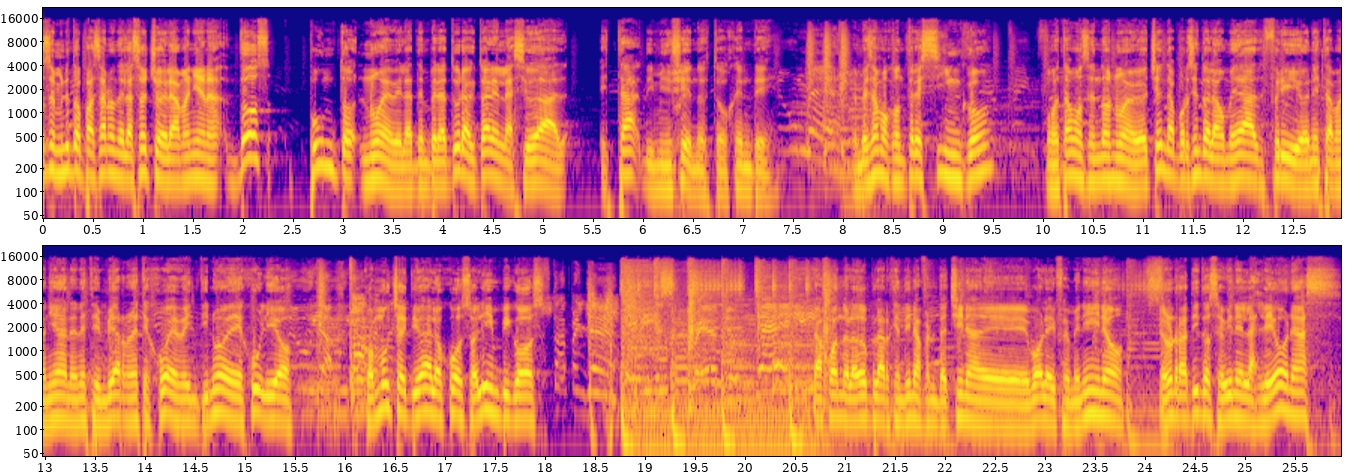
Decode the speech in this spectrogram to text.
12 minutos pasaron de las 8 de la mañana. 2.9 la temperatura actual en la ciudad. Está disminuyendo esto, gente. Empezamos con 3.5. Como estamos en 2.9. 80% de la humedad, frío en esta mañana, en este invierno, en este jueves 29 de julio. Con mucha actividad de los Juegos Olímpicos. Está jugando la dupla argentina frente a China de vóley femenino. En un ratito se vienen las Leonas.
